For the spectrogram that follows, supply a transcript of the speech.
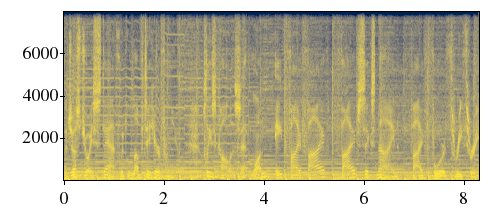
The Just Joy staff would love to hear from you please call us at 1 855 569 5433.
